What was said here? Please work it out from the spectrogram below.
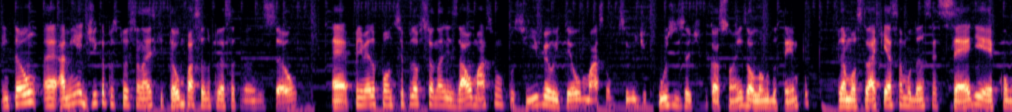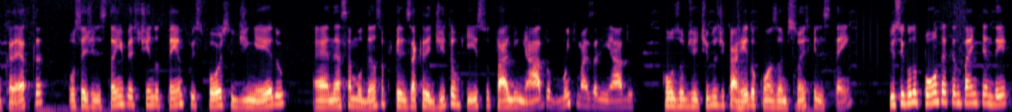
Então, é, a minha dica para os profissionais que estão passando por essa transição é, primeiro ponto, se profissionalizar o máximo possível e ter o máximo possível de cursos e certificações ao longo do tempo, para mostrar que essa mudança é séria, é concreta, ou seja, eles estão investindo tempo, esforço, dinheiro é, nessa mudança, porque eles acreditam que isso está alinhado, muito mais alinhado com os objetivos de carreira ou com as ambições que eles têm. E o segundo ponto é tentar entender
